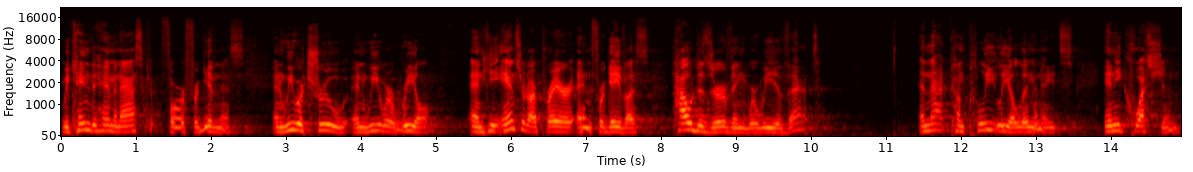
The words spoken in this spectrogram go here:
we came to Him and asked for forgiveness. And we were true and we were real. And He answered our prayer and forgave us. How deserving were we of that? And that completely eliminates any question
